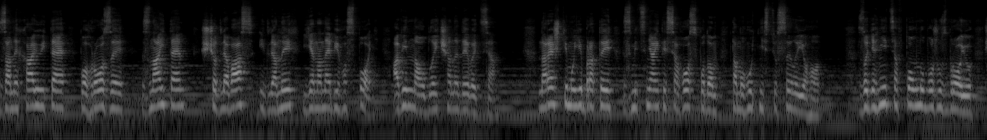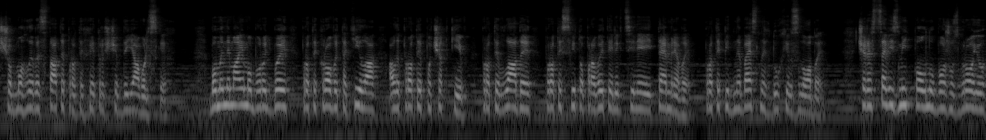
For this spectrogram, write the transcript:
занехаюйте погрози, знайте, що для вас і для них є на небі Господь, а він на обличчя не дивиться. Нарешті, мої брати, зміцняйтеся Господом та могутністю сили Його. Зодягніться в повну Божу зброю, щоб могли ви стати проти хитрощів диявольських. Бо ми не маємо боротьби проти крови та тіла, але проти початків, проти влади, проти світоправителів цієї темряви, проти піднебесних духів злоби. Через це візьміть повну Божу зброю,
